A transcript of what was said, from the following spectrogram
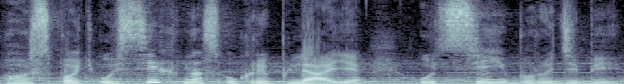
Господь усіх нас укріпляє у цій боротьбі.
